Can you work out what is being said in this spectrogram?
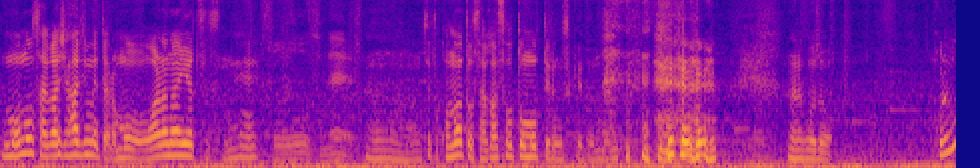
物を探し始めたらもう終わらないやつですね。そうですね。うんちょっとこの後探そうと思ってるんですけども なるほど。これは？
